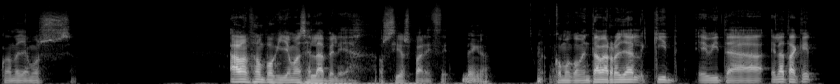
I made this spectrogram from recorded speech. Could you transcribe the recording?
cuando hayamos avanzado un poquillo más en la pelea, o si os parece. Venga. Como comentaba Royal, Kid evita el ataque.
